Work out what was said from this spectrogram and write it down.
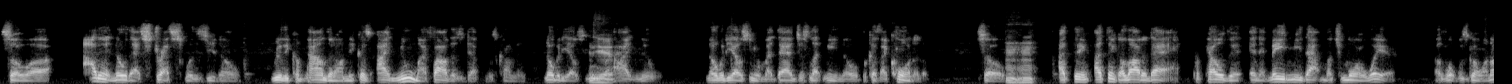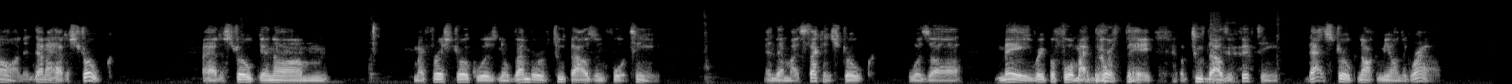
So uh, I didn't know that stress was, you know, really compounded on me because I knew my father's death was coming. Nobody else knew. Yeah. I knew. Nobody else knew. My dad just let me know because I cornered him. So mm-hmm. I think I think a lot of that propelled it, and it made me that much more aware of what was going on. And then I had a stroke. I had a stroke in um, my first stroke was November of 2014 and then my second stroke was uh May, right before my birthday of 2015. That stroke knocked me on the ground,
